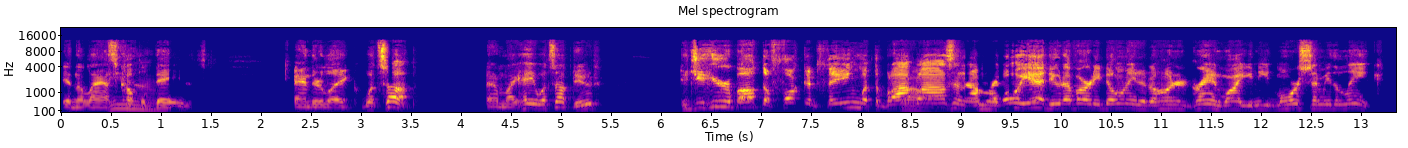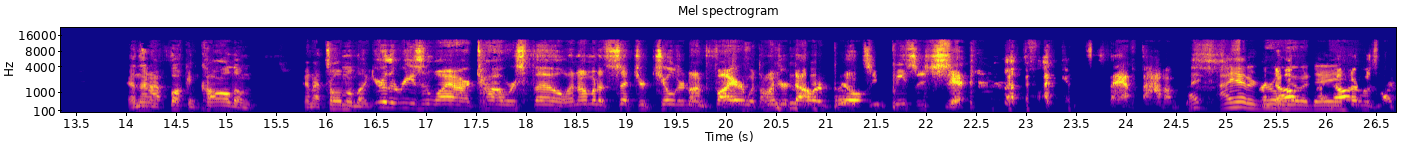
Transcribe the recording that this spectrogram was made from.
in the last couple Damn. days. And they're like, "What's up?" And I'm like, "Hey, what's up, dude? Did you hear about the fucking thing with the blah Oh. blahs?" And I'm like, "Oh yeah, dude, I've already donated a hundred grand. Why you need more? Send me the link." And then I fucking called them and I told them like, "You're the reason why our towers fell, and I'm gonna set your children on fire with hundred dollar bills, you piece of shit." I snapped on them. I, I had a girl daugh- the other day. my daughter was like,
